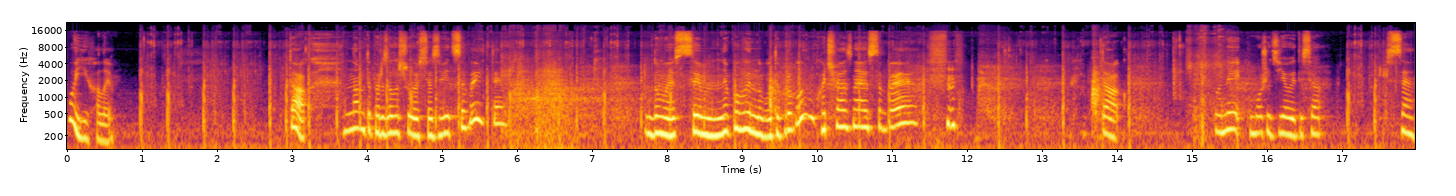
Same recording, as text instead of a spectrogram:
поїхали. Так, нам тепер залишилося звідси вийти. Думаю, з цим не повинно бути проблем, хоча знаю себе. Так. Вони можуть з'явитися. Все.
